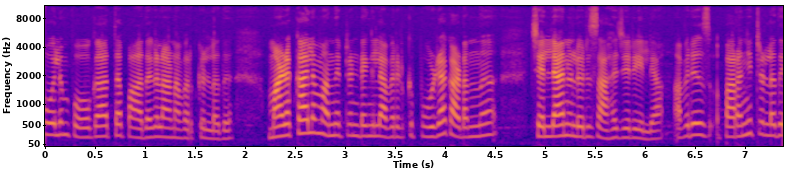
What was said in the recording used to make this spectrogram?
പോലും പോകാത്ത പാതകളാണ് അവർക്കുള്ളത്. മഴക്കാലം വന്നിട്ടുണ്ടെങ്കിൽ അവർക്ക് പുഴ കടന്ന് ചെല്ലാനുള്ളൊരു സാഹചര്യമില്ല. അവർ പറഞ്ഞിട്ടുള്ളത്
